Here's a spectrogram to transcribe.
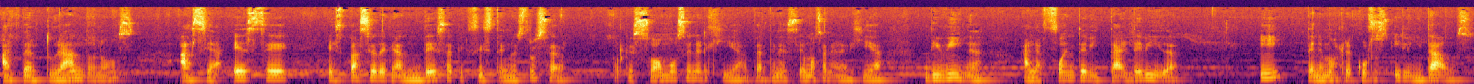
aperturándonos hacia ese espacio de grandeza que existe en nuestro ser, porque somos energía, pertenecemos a la energía divina, a la fuente vital de vida y tenemos recursos ilimitados.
